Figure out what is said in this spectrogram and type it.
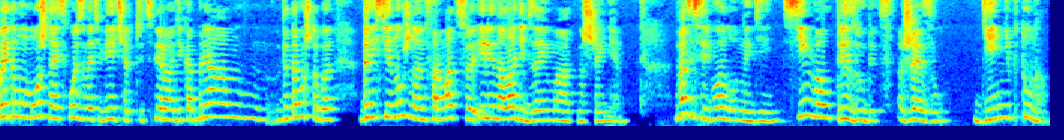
Поэтому можно использовать вечер 31 декабря для того, чтобы донести нужную информацию или наладить взаимоотношения. 27 лунный день. Символ трезубец, жезл. День Нептуна,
